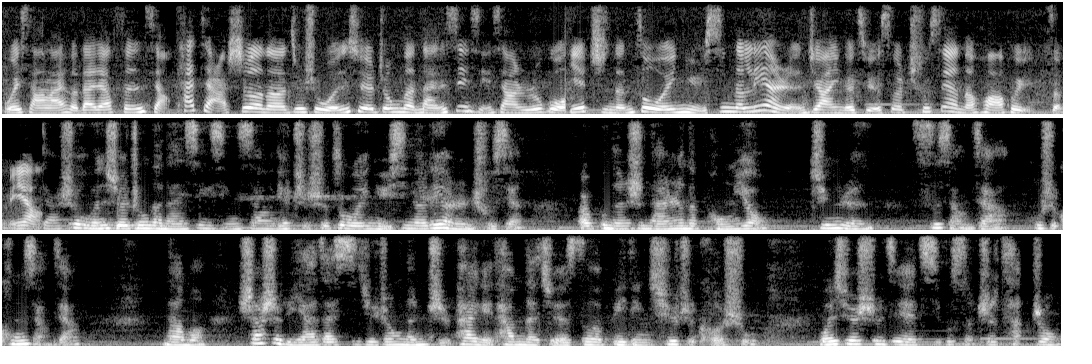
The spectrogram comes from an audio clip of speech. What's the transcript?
我也想来和大家分享。他假设呢，就是文学中的男性形象，如果也只能作为女性的恋人这样一个角色出现的话，会怎么样？假设文学中的男性形象也只是作为女性的恋人出现。而不能是男人的朋友、军人、思想家或是空想家，那么莎士比亚在戏剧中能指派给他们的角色必定屈指可数，文学世界岂不损失惨重？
